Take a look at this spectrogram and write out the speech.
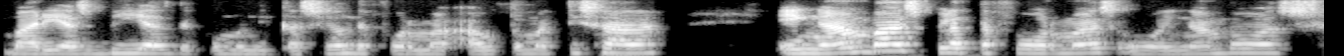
varias vías de comunicación de forma automatizada. En ambas plataformas o en ambas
